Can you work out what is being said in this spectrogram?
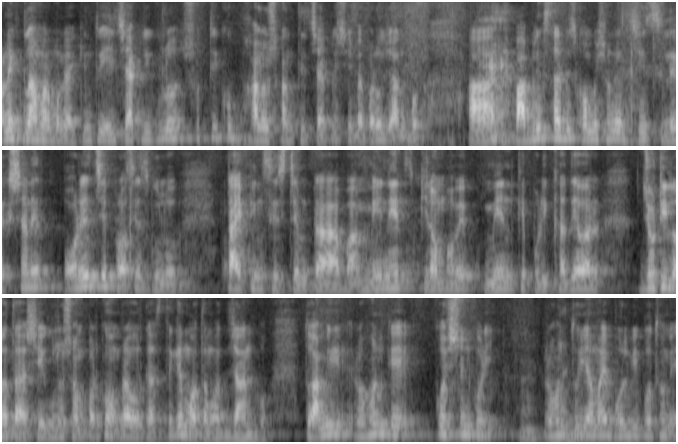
অনেক গ্ল্যামার মনে হয়, কিন্তু এই চাকরিগুলো সত্যি খুব ভালো শান্তির চাকরি, সে ব্যাপারেও জানব। আর পাবলিক সার্ভিস কমিশনের যে সিলেকশনের পরের যে প্রসেসগুলো টাইপিং সিস্টেমটা বা মেনের কীরমভাবে মেনকে পরীক্ষা দেওয়ার জটিলতা সেগুলো সম্পর্কেও আমরা ওর কাছ থেকে মতামত জানব। তো আমি রোহনকে কোশ্চেন করি। রোহন তুই আমায় বলবি প্রথমে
